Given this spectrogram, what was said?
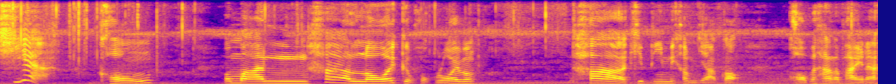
เชี่ยของประมาณห้าร้อยเกือบหกร้อยมั้งถ้าคลิปนี้มีคำหยาบก็ขอประทานอภัยนะ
